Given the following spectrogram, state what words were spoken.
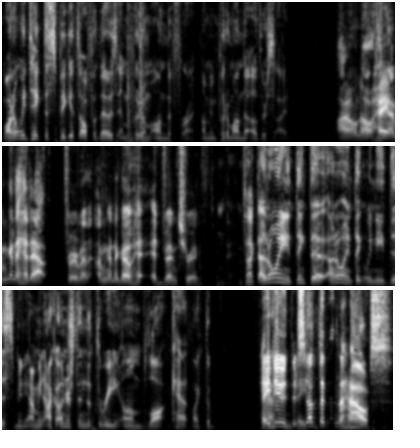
Why don't we take the spigots off of those and put them on the front? I mean, put them on the other side. I don't know. Hey, I'm gonna head out for a minute. I'm gonna go adventuring. Okay. In fact, I don't even think that I don't even think we need this many. I mean, I can understand the three um block cat like the Hey, dude, there's something in the house.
